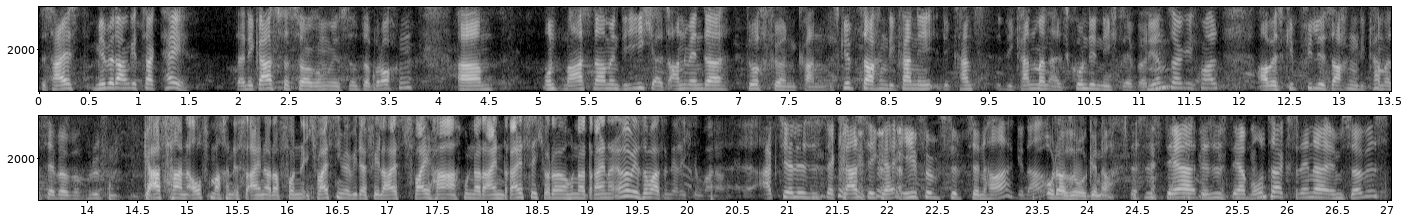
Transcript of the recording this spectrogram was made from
das heißt, mir wird angezeigt, hey, deine Gasversorgung ist unterbrochen ähm, und Maßnahmen, die ich als Anwender durchführen kann. Es gibt Sachen, die kann, ich, die kannst, die kann man als Kunde nicht reparieren, sage ich mal, aber es gibt viele Sachen, die kann man selber überprüfen. Gashahn aufmachen ist einer davon. Ich weiß nicht mehr, wie der Fehler heißt. 2H 131 oder 133, irgendwie sowas in der Richtung war das. Aktuell ist es der Klassiker E E517H, genau. Oder so, genau. Das ist der, das ist der Montagsrenner im Service.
